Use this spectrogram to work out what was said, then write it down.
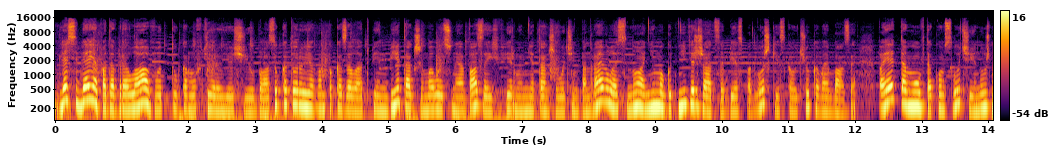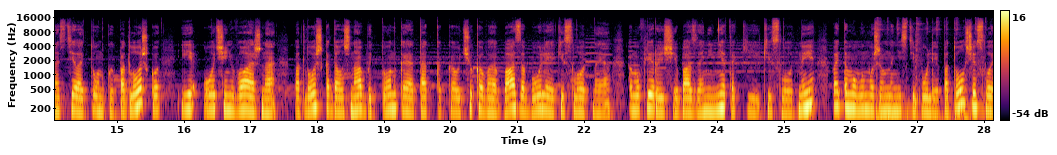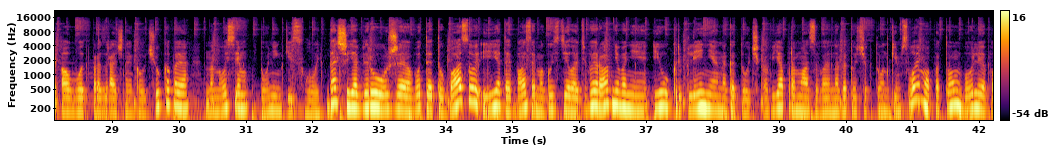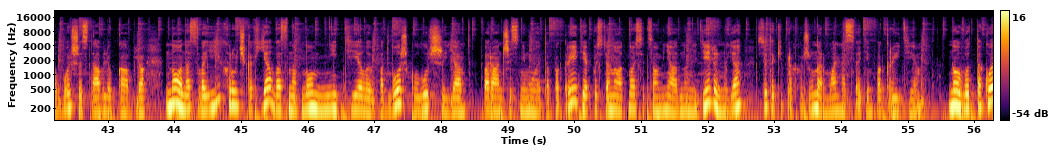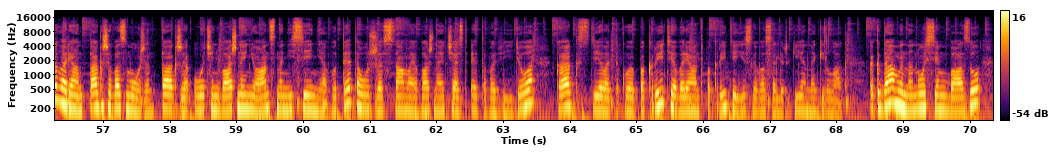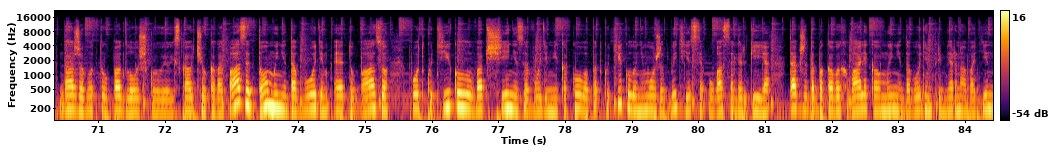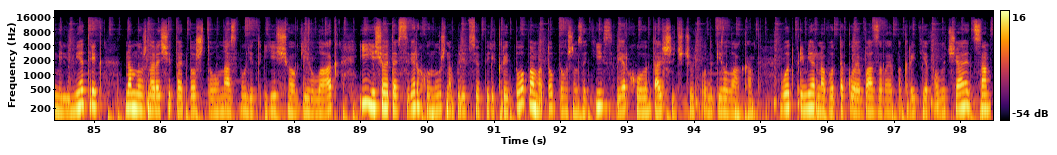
Для себя я подобрала вот ту камуфлирующую базу, которую я вам показала от PNB. Также молочная база их фирмы мне также очень понравилась, но они могут не держаться без подложки из каучуковой базы. Поэтому в таком случае нужно сделать тонкую подложку и очень важно, подложка должна быть тонкая, так как каучуковая база более кислотная. Камуфлирующие базы, они не такие кислотные, поэтому мы можем нанести более потолще слой, а вот прозрачная каучуковая наносим тоненький слой. Дальше я беру уже вот эту базу и этой базой могу сделать выравнивание и укрепление ноготочков. Я промазываю ноготочек тонким слоем, а потом более побольше ставлю каплю. Но на своих ручках я в основном не делаю подложку. Лучше я пораньше сниму это покрытие. Пусть оно относится у меня одну неделю, но я все-таки прохожу нормально с этим покрытием. Но вот такой вариант также возможен. Также очень важный нюанс нанесения. Вот это уже самая важная часть этого видео. Как сделать такое покрытие, вариант покрытия, если у вас аллергия на гель-лак. Когда мы наносим базу, даже вот ту подложку из каучуковой базы, то мы не доводим эту базу под кутикулу, вообще не заводим. Никакого под кутикулу не может быть, если у вас аллергия. Также до боковых валиков мы не доводим примерно в 1 миллиметрик. Нам нужно рассчитать то, что у нас будет еще гель-лак. И еще это сверху нужно будет все перекрыть топом, а топ должен зайти сверху дальше чуть-чуть от гель-лака. Вот примерно вот такое базовое покрытие получается.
